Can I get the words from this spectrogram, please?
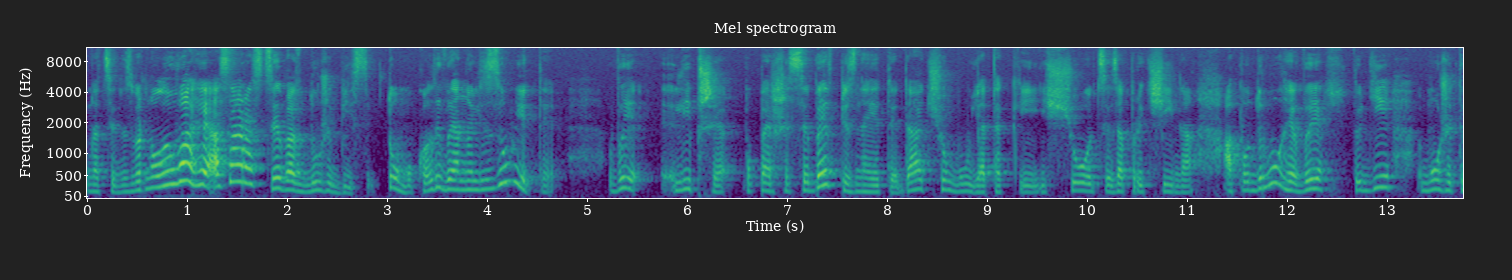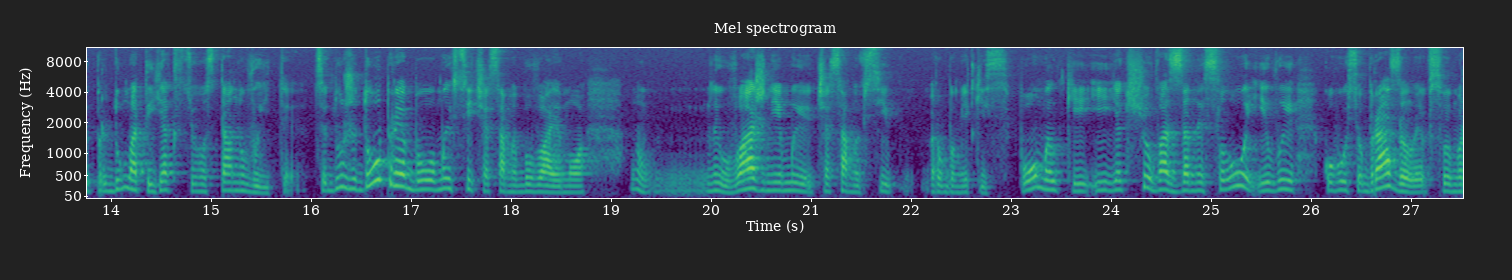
на це не звернули уваги, а зараз це вас дуже бісить. Тому, коли ви аналізуєте, ви ліпше, по-перше, себе впізнаєте, да, чому я такий, що це за причина. А по-друге, ви тоді можете придумати, як з цього стану вийти. Це дуже добре, бо ми всі часами буваємо ну, неуважні, ми часами всі робимо якісь помилки. І якщо вас занесло і ви когось образили в своєму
